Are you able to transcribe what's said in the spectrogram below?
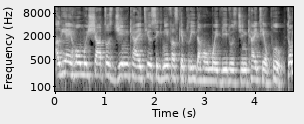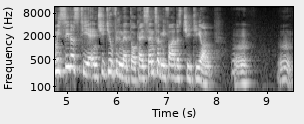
aliei homoi shatos gin kai tio signifas ke pli da homoi vidus gin kai tio plu do mi sidas tie en citiu filmeto kai senza mi fadas cition. mm. Mm.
